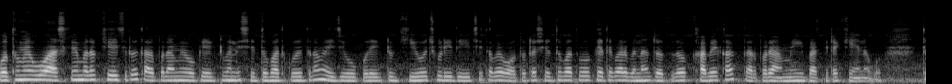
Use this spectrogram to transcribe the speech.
প্রথমে ও আইসক্রিম আরও খেয়েছিল, তারপরে আমি ওকে একটুখানি সেদ্ধ ভাত করে দিলাম। এই যে ওপরে একটু ঘিও ছড়িয়ে দিয়েছি, তবে অতটা সেদ্ধ ভাত ও খেতে পারবে না। যতটা খাবে, খাক, তারপরে আমি বাকিটা খেয়ে নেব। তো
